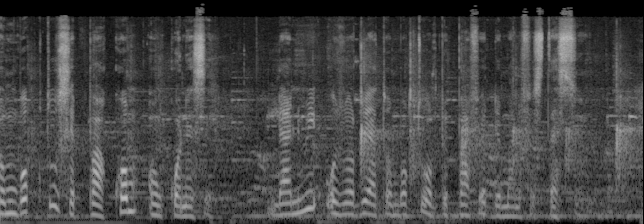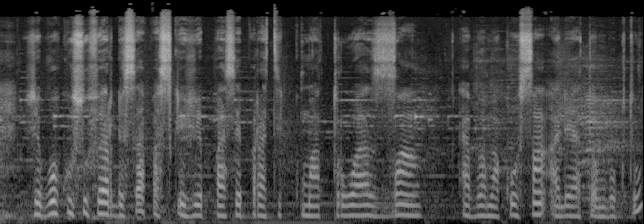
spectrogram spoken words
Tombouctou, c'est pas comme on connaissait. La nuit, aujourd'hui, à Tombouctou, on ne peut pas faire de manifestations. J'ai beaucoup souffert de ça parce que j'ai passé pratiquement trois ans à Bamako sans aller à Tombouctou,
